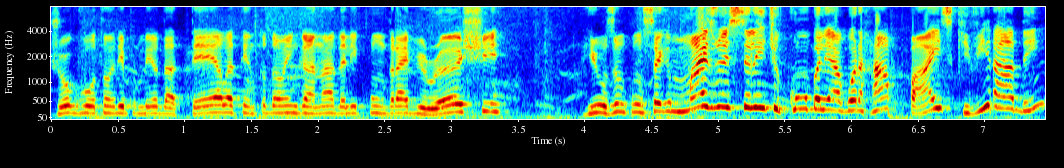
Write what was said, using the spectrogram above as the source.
Jogo voltando ali pro meio da tela, tentou dar uma enganada ali com o Drive Rush. Ryuzão consegue mais um excelente combo ali agora. Rapaz, que virada, hein?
